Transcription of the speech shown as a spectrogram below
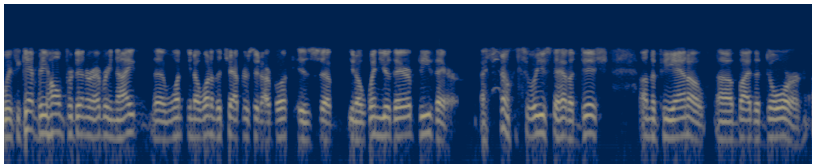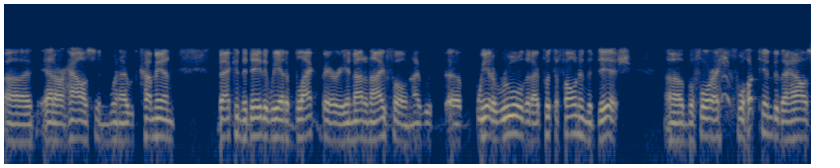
well, if you can't be home for dinner every night, uh, one you know one of the chapters in our book is uh, you know when you're there, be there. so we used to have a dish on the piano uh, by the door uh, at our house, and when I would come in back in the day that we had a BlackBerry and not an iPhone, I would uh, we had a rule that I put the phone in the dish uh, before I walked into the house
